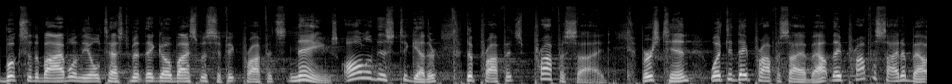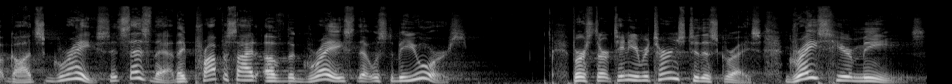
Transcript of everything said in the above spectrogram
books of the Bible in the Old Testament that go by specific prophets' names. All of this together, the prophets prophesied. Verse 10, what did they prophesy about? They prophesied about God's grace. It says that. They prophesied of the grace that was to be yours. Verse 13, he returns to this grace. Grace here means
